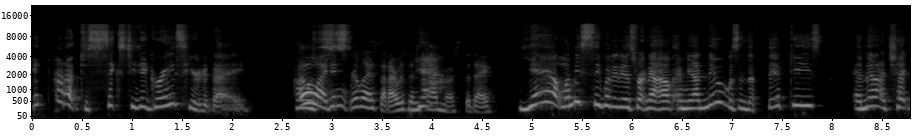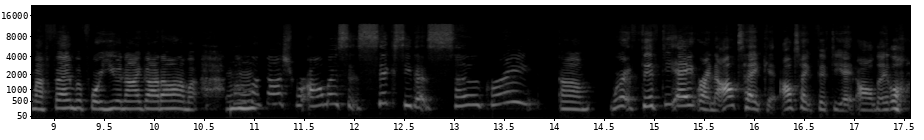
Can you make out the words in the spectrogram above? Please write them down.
It got up to 60 degrees here today. I oh, was, I didn't realize that. I was inside yeah, most of the day. Yeah, let me see what it is right now. I mean, I knew it was in the 50s, and then I checked my phone before you and I got on. I'm like, oh mm-hmm. my gosh, we're almost at 60. That's so great. Um, we're at 58 right now. I'll take it. I'll take 58 all day long.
